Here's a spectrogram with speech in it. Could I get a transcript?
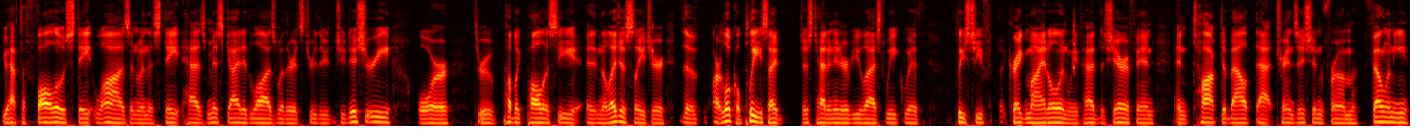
you have to follow state laws and when the state has misguided laws whether it's through the judiciary or through public policy in the legislature. The our local police. I just had an interview last week with Police Chief Craig Meidel, and we've had the sheriff in and talked about that transition from felony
